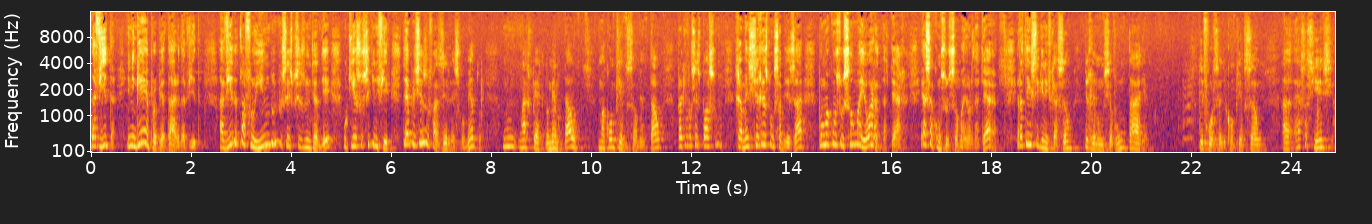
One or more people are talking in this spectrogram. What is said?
da vida. E ninguém é proprietário da vida. A vida está fluindo e vocês precisam entender o que isso significa. Então é preciso fazer, nesse momento, um aspecto mental, uma compreensão mental, para que vocês possam realmente se responsabilizar por uma construção maior da Terra. Essa construção maior da Terra, ela tem significação de renúncia voluntária, de força de compreensão. Ah, essa ciência,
